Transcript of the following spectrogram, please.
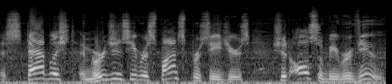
Established emergency response procedures should also be reviewed.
